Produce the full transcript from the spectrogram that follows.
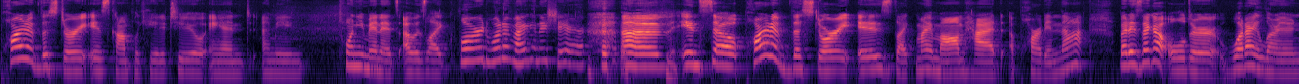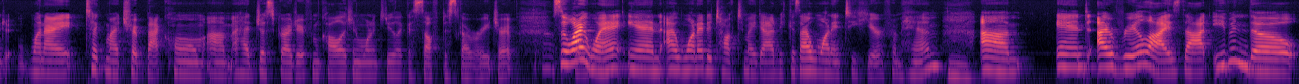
part of the story is complicated too, and I mean. 20 minutes, I was like, Lord, what am I going to share? um, and so part of the story is like my mom had a part in that. But as I got older, what I learned when I took my trip back home, um, I had just graduated from college and wanted to do like a self discovery trip. so I went and I wanted to talk to my dad because I wanted to hear from him. Um, and I realized that even though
